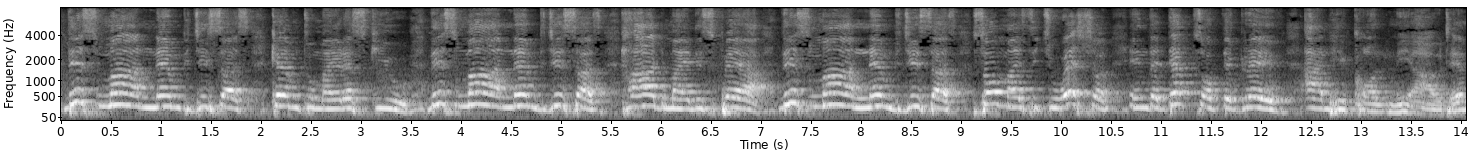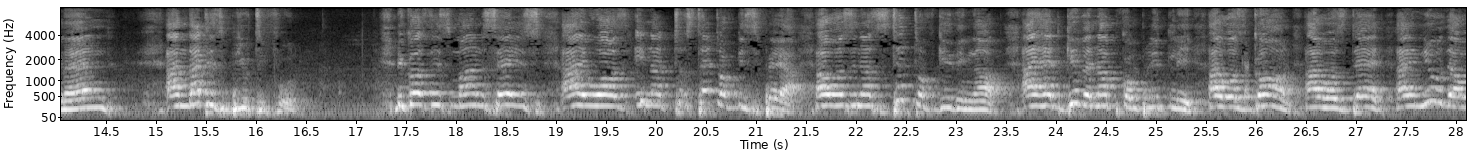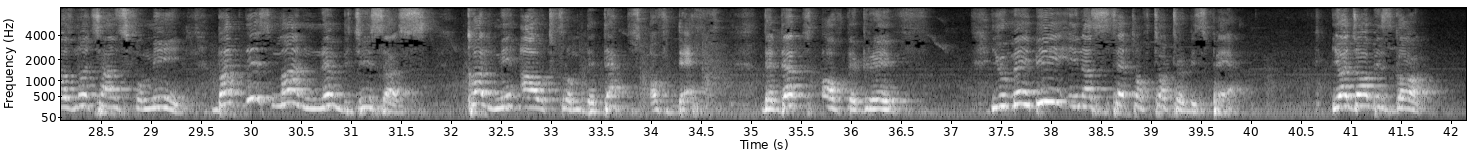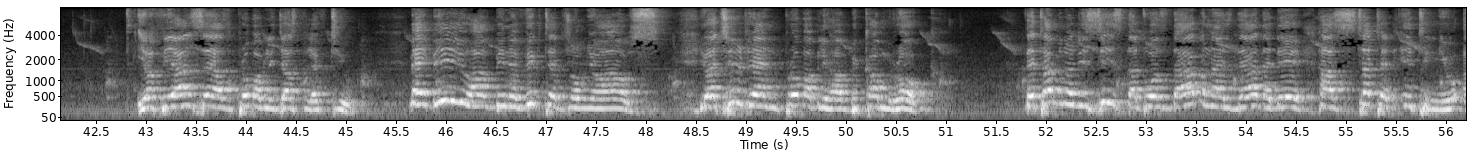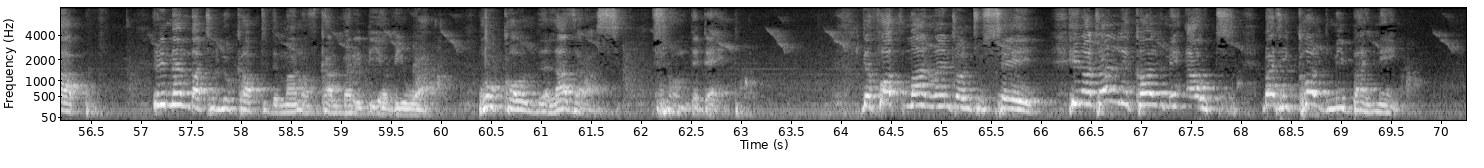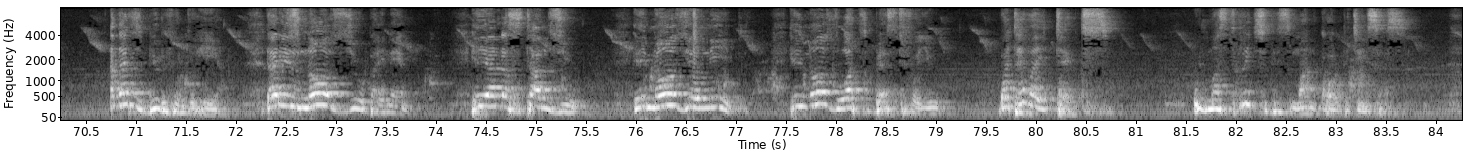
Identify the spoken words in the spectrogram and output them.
this man named Jesus came to my rescue. This man named Jesus heard my despair. This man named Jesus saw my situation in the depths of the grave and he called me out. Amen. And that is beautiful. Because this man says, I was in a state of despair. I was in a state of giving up. I had given up completely. I was gone. I was dead. I knew there was no chance for me. But this man named Jesus called me out from the depths of death, the depths of the grave. You may be in a state of total despair. Your job is gone. Your fiance has probably just left you. Maybe you have been evicted from your house. Your children probably have become rogue. The terminal disease that was diagnosed the other day has started eating you up. Remember to look up to the man of Calvary, dear viewer, who called the Lazarus from the dead. The fourth man went on to say, He not only called me out, but he called me by name. And that is beautiful to hear. That he knows you by name. He understands you. He knows your need. He knows what's best for you. Whatever it takes, we must reach this man called Jesus.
